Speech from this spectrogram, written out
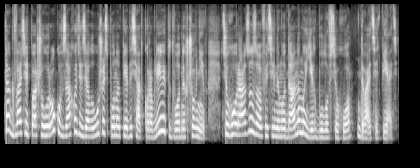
Так, 21-го року в заході взяли участь понад 50 кораблів і підводних човнів. Цього разу, за офіційними даними, їх було всього 25.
